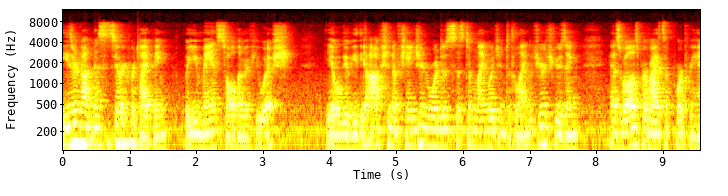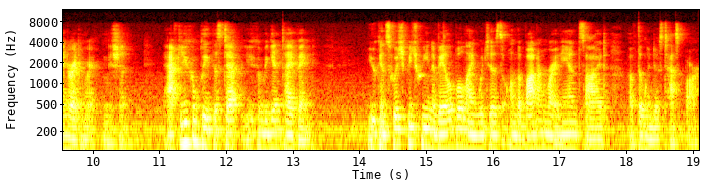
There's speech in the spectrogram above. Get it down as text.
These are not necessary for typing, but you may install them if you wish. They will give you the option of changing your Windows system language into the language you're choosing, as well as provide support for handwriting recognition. After you complete the step, you can begin typing. You can switch between available languages on the bottom right hand side of the Windows taskbar.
